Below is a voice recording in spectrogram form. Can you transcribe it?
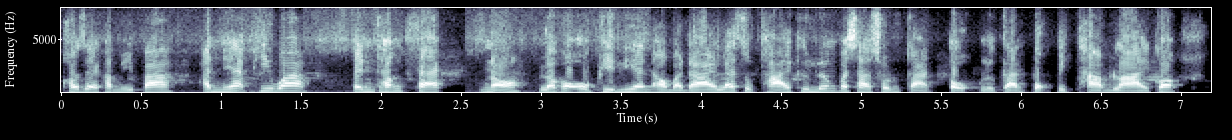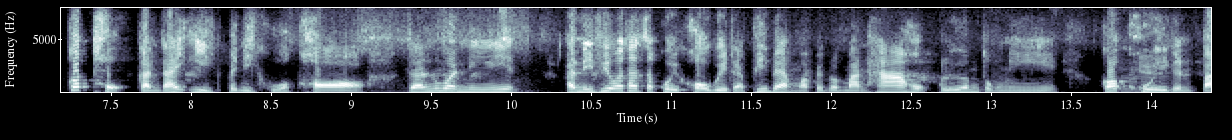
เข้าใจคำนี้ป่ะอันเนี้ยพี่ว่าเป็นทั้ง fact เนาะแล้วก็ opinion เอามาได้ และสุดท้ายคือเรื่องประชาชนการ์ดตก หรือการปกปิดไทม์ไลน์ก็ก็ถกกันได้อีกเป็นอีกหัวข้อดังนั้นวันนี้ อันนี้พี่ว่าถ้าจะคุยโควิดอะพี่แบ่งมาเป็นประมาณ5 6เรื่องตรงนี้ ก็คุยกันไป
